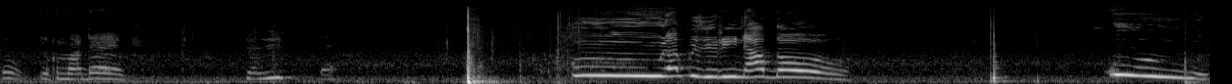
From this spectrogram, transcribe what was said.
Go. Look at my dad. Ready? Yeah. Ooh, that was Ronaldo. Ooh.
